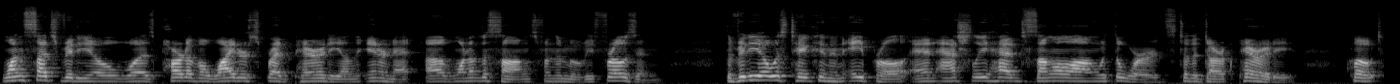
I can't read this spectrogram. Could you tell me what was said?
One such video was part of a wider spread parody on the internet of one of the songs from the movie Frozen. The video was taken in April, and Ashley had sung along with the words to the dark parody. Quote,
